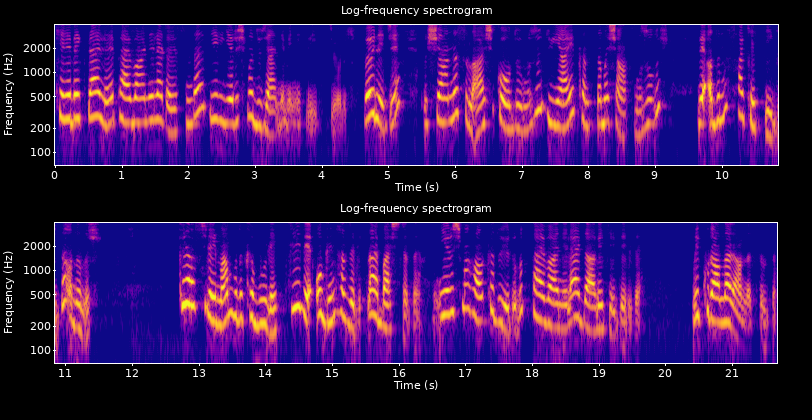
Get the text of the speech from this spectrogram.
kelebeklerle pervaneler arasında bir yarışma düzenlemenizi istiyoruz. Böylece ışığa nasıl aşık olduğumuzu dünyaya kanıtlama şansımız olur ve adımız hak ettiği gibi anılır. Kral Süleyman bunu kabul etti ve o gün hazırlıklar başladı. Yarışma halka duyurulup pervaneler davet edildi ve kurallar anlatıldı.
